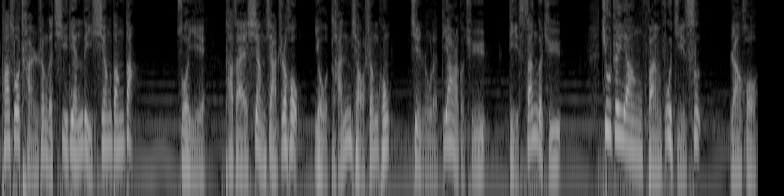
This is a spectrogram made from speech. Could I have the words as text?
它所产生的气电力相当大，所以它在向下之后又弹跳升空，进入了第二个区域、第三个区域，就这样反复几次，然后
